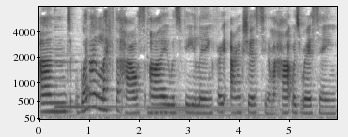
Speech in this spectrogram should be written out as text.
And when I left the house, I was feeling very anxious, you know, my heart was racing.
